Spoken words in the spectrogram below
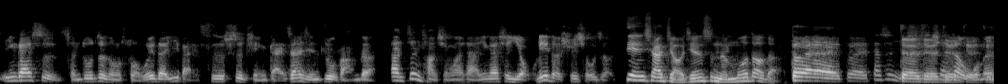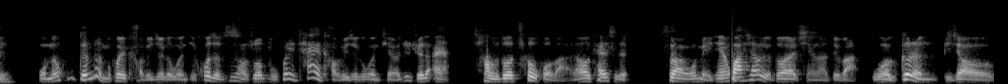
应该是成都这种所谓的一百四十平改善型住房的，按正常情况下应该是有利的需求者，垫下脚尖是能摸到的。对对，但是你对对现在我们我们根本不会考虑这个问题，或者至少说不会太考虑这个问题了，就觉得哎呀差不多凑合吧，然后开始。算我每天花销有多少钱了，对吧？我个人比较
